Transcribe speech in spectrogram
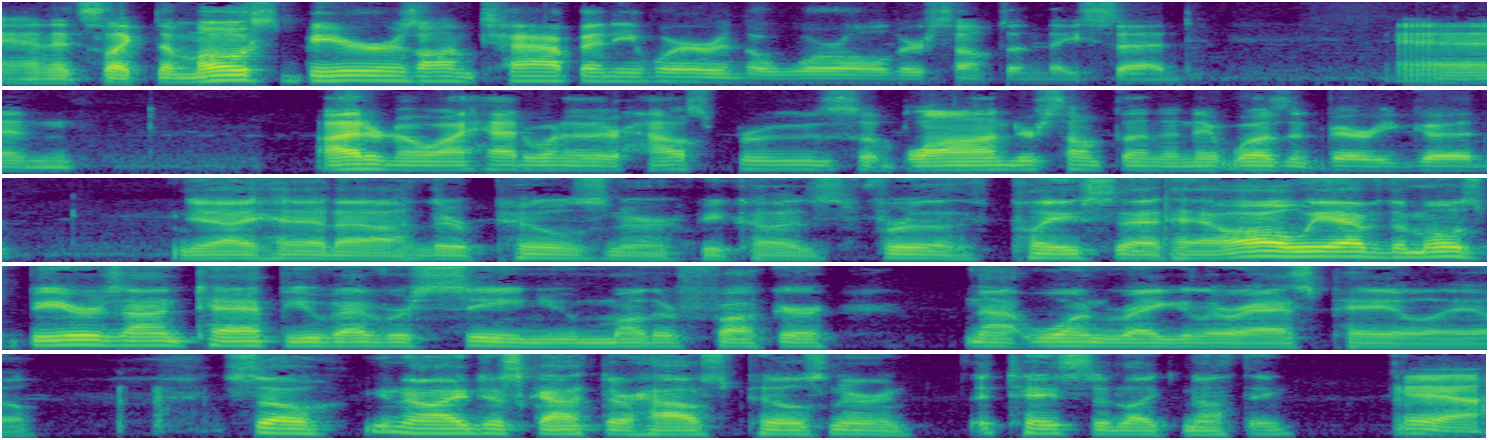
And it's like the most beers on tap anywhere in the world or something they said. And I don't know, I had one of their house brews, a blonde or something, and it wasn't very good. Yeah, I had uh their Pilsner because for the place that had oh, we have the most beers on tap you've ever seen, you motherfucker. Not one regular ass pale ale. So, you know, I just got their house Pilsner and it tasted like nothing. Yeah.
